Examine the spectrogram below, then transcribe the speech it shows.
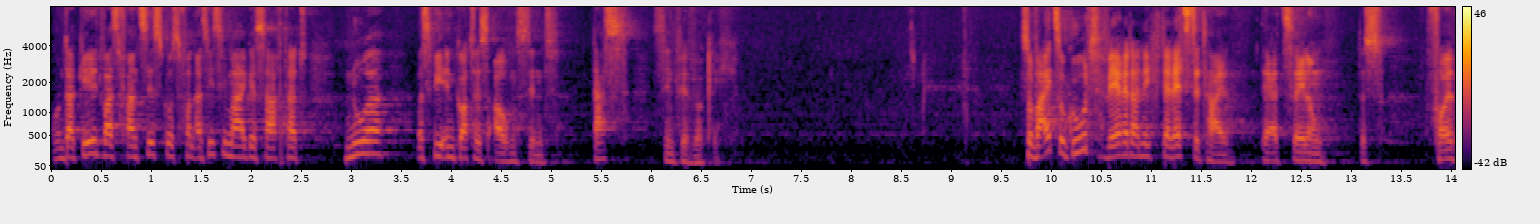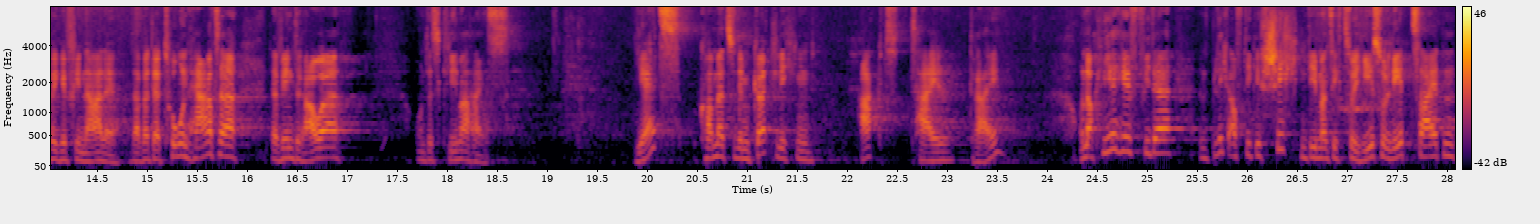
Und da gilt, was Franziskus von Assisi mal gesagt hat, nur was wir in Gottes Augen sind, das sind wir wirklich. So weit, so gut wäre dann nicht der letzte Teil der Erzählung, das feurige Finale. Da wird der Ton härter, der Wind rauer und das Klima heiß. Jetzt kommen wir zu dem göttlichen Akt Teil 3. Und auch hier hilft wieder ein Blick auf die Geschichten, die man sich zu Jesu Lebzeiten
